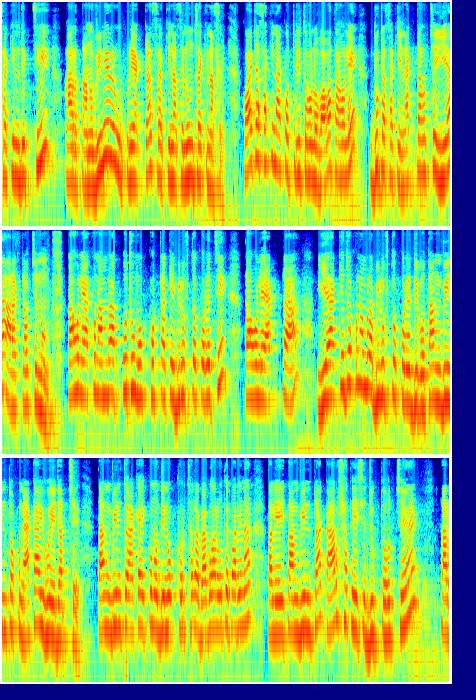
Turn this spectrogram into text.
সাকিন দেখছি আর তানবিনের উপরে একটা সাকিন আছে, নুন সাকিন আছে। কয়টা সাকিন একত্রিত হলো বাবা? তাহলে দুটা সাকিন, একটা হচ্ছে ইয়া আর একটা হচ্ছে নুন। তাহলে এখন আমরা প্রথম অক্ষরটাকে বিলুপ্ত করেছি। তাহলে একটা ইয়াকে যখন আমরা বিলুপ্ত করে দিব, তানবিন তখন একাই হয়ে যাচ্ছে। তানবিন তো একাই কোনো দিন অক্ষর ছাড়া ব্যবহার হতে পারে না। তাহলে এই তানবিনটা কার সাথে এসে যুক্ত হচ্ছে? তার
